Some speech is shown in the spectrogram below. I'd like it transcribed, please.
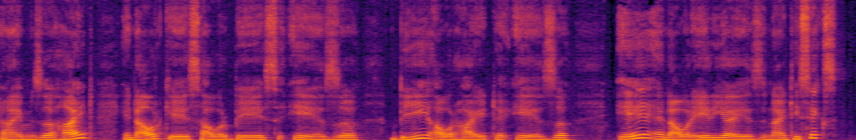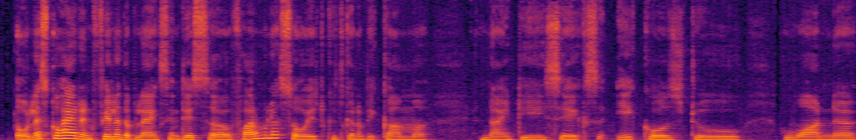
times the height. In our case, our base is B, our height is A, and our area is 96. So let's go ahead and fill in the blanks in this uh, formula. So it's going to become 96 equals to 1 uh,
